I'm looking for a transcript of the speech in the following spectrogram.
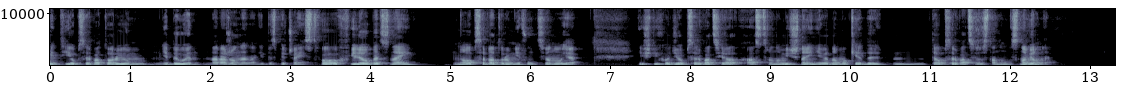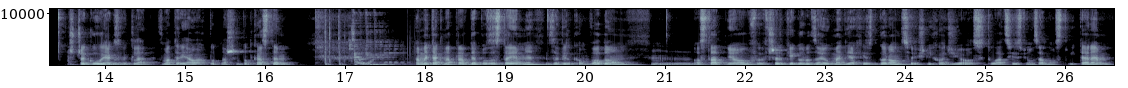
IT obserwatorium nie były narażone na niebezpieczeństwo. W chwili obecnej no, obserwatorium nie funkcjonuje jeśli chodzi o obserwacje astronomiczne i nie wiadomo kiedy mm, te obserwacje zostaną wznowione. Szczegóły jak zwykle w materiałach pod naszym podcastem. A my tak naprawdę pozostajemy za wielką wodą. Mm, ostatnio w wszelkiego rodzaju mediach jest gorąco, jeśli chodzi o sytuację związaną z Twitterem.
